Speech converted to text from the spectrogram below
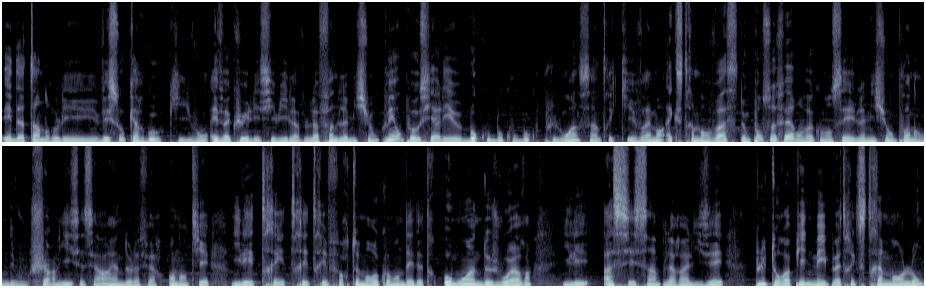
et d'atteindre les vaisseaux cargo qui vont évacuer les civils à la fin de la mission. Mais on peut aussi aller euh, beaucoup beaucoup beaucoup plus loin, c'est un trick qui est vraiment extrêmement vaste. Donc pour ce faire on va commencer la mission point de rendez-vous Charlie, ça sert à rien de la faire en entier. Il est très très très fortement recommandé d'être au moins de joueurs. Il est assez simple à réaliser, plutôt rapide, mais il peut être extrêmement long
